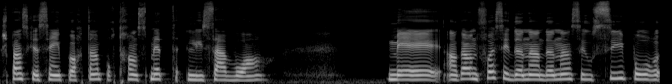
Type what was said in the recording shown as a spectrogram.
Je pense que c'est important pour transmettre les savoirs, mais encore une fois, c'est donnant-donnant. C'est aussi pour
